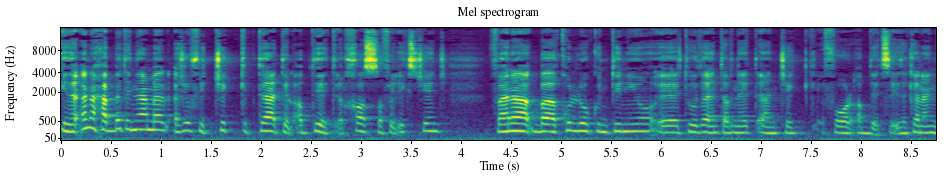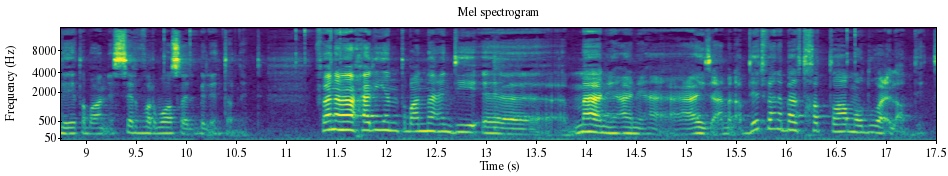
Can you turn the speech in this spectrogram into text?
إذا أنا حبيت إني أعمل أشوف ال check بتاعت ال update الخاصة في ال Exchange فأنا بقول له connect to the internet and check for updates إذا كان عندي طبعا ال server واصل بالإنترنت. فأنا حاليا طبعا ما عندي uh, ما يعني عايز أعمل update فأنا بتخطى موضوع ال update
